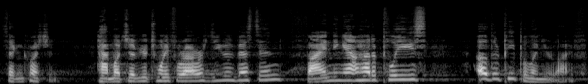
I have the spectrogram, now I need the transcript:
Second question. How much of your 24 hours do you invest in finding out how to please other people in your life?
